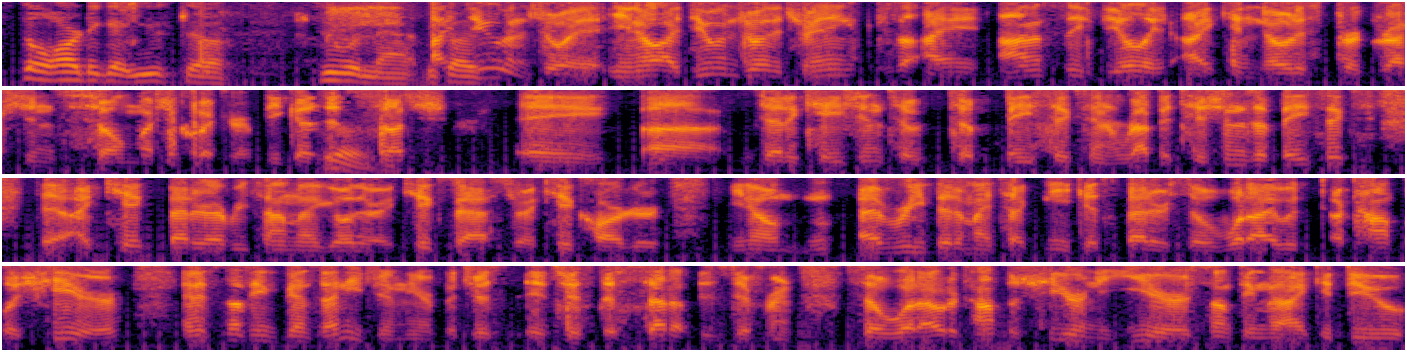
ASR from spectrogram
still hard to get used to doing that? I do enjoy it. You know, I do enjoy the training because I honestly feel like I can notice progression so much quicker because it's such a uh, dedication to, to basics and repetitions of basics that I kick better every time I go there. I kick faster, I kick harder. You know, every bit of my technique gets better. So what I would accomplish here, and it's nothing against any gym here, but just it's just the setup is different. So what I would accomplish here in a year is something that I could do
